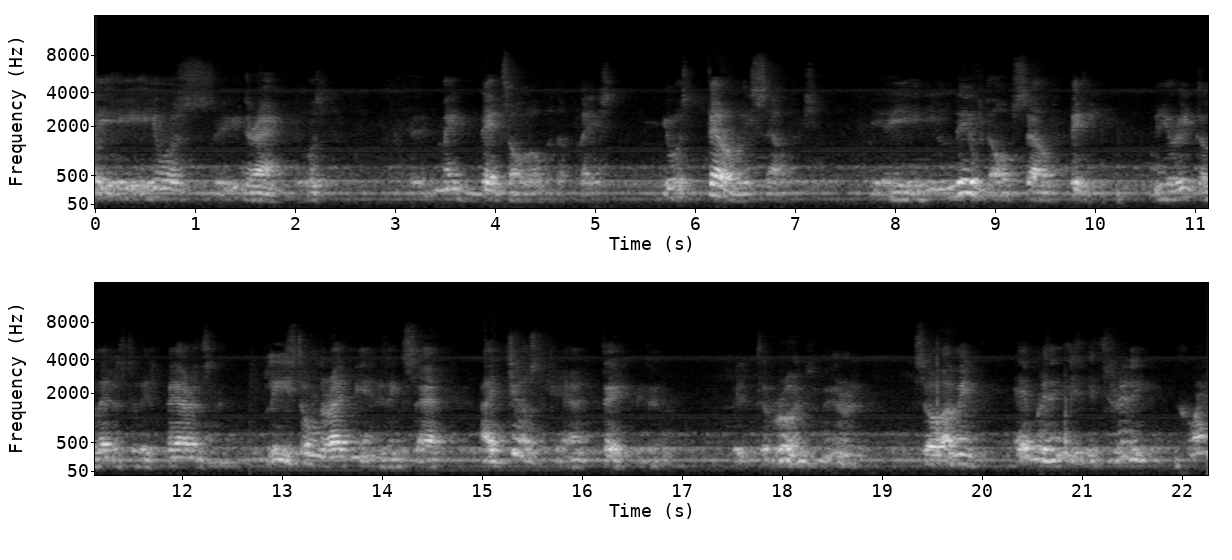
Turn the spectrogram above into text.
he, he was, he drank, he was, made beds all over the place. He was terribly selfish. He, he lived off self-pity. When you read the letters to his parents, please don't write me anything sad. I just can't take it. Ruins. So, I mean, everything, it's really quite,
